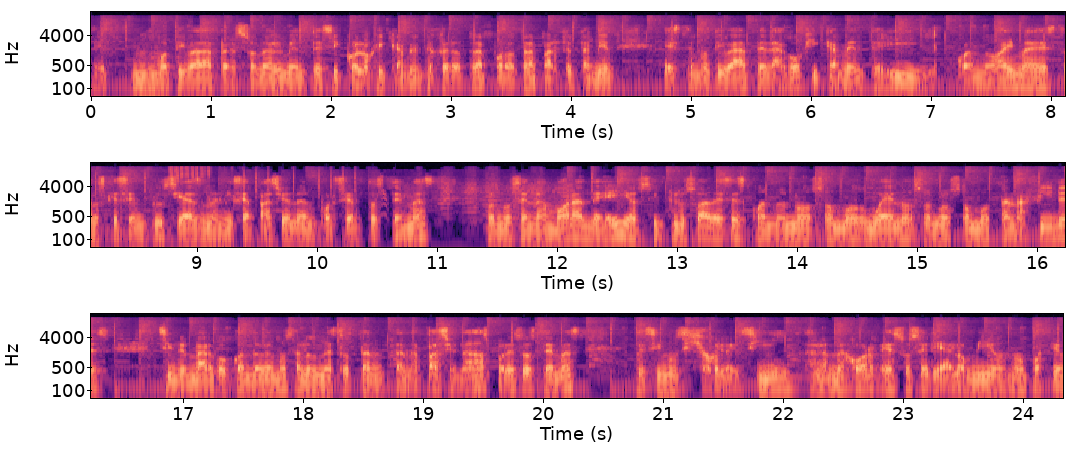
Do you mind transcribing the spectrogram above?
eh, motivada personalmente, psicológicamente, pero otra, por otra parte también este, motivada pedagógicamente. Y cuando hay maestros que se entusiasman y se apasionan por ciertos temas, pues nos enamoran de ellos, incluso a veces cuando no somos buenos o no somos tan afines. Sin embargo, cuando vemos a los maestros tan, tan apasionados por esos temas, decimos, híjole, sí, a lo mejor eso sería lo mío, ¿no? Porque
